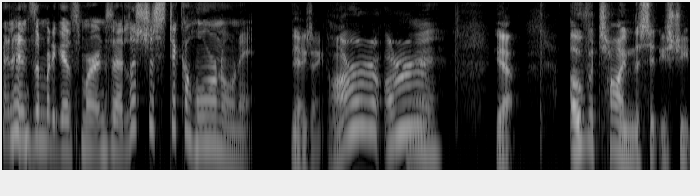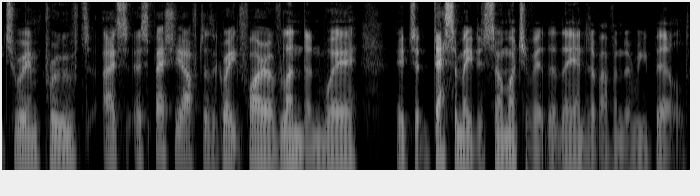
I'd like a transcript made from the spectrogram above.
And then somebody got smart and said, "Let's just stick a horn on it." Yeah, he's like, "Arr, arr." yeah. Over time, the city streets were improved, as, especially after the Great Fire of London, where it decimated so much of it that they ended up having to rebuild.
